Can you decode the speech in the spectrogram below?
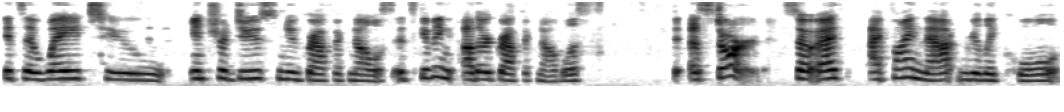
it's a way to introduce new graphic novels. It's giving other graphic novelists a start. So I I find that really cool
